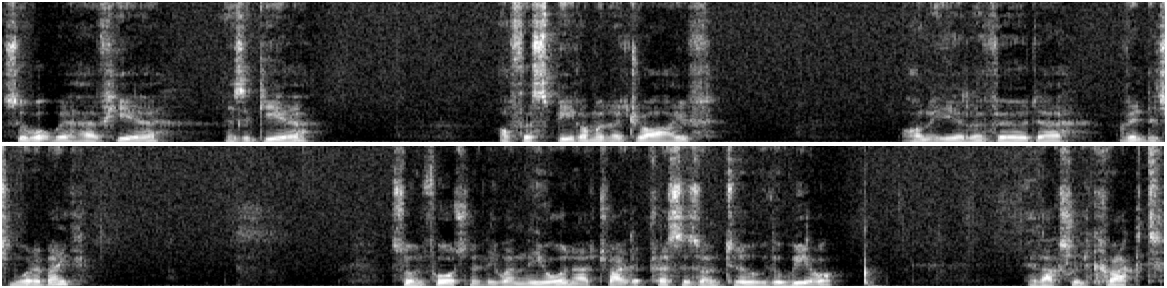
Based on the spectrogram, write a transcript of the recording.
So what we have here is a gear off the speedometer drive on a Laverda vintage motorbike. So unfortunately when the owner tried to press this onto the wheel it actually cracked.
